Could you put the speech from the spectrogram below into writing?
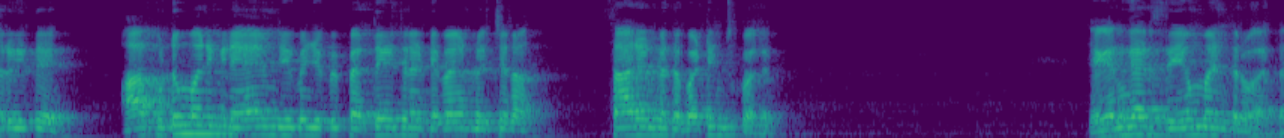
జరిగితే ఆ కుటుంబానికి న్యాయం చేయమని చెప్పి పెద్ద ఎత్తున డిమాండ్లు వచ్చిన సారేం పెద్ద పట్టించుకోలేదు. జగన్ గారి సీఎం అయిన తర్వాత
